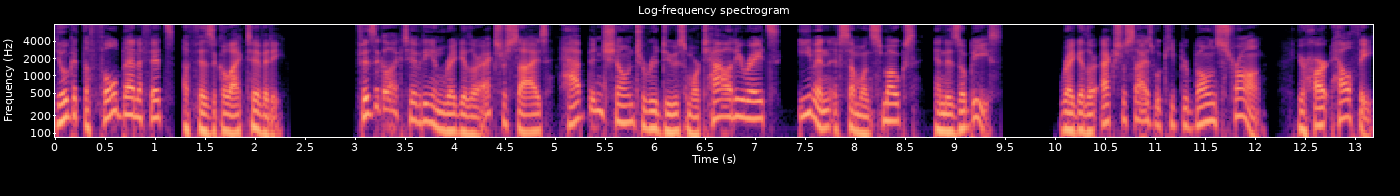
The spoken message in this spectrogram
you'll get the full benefits of physical activity. Physical activity and regular exercise have been shown to reduce mortality rates even if someone smokes and is obese. Regular exercise will keep your bones strong, your heart healthy,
